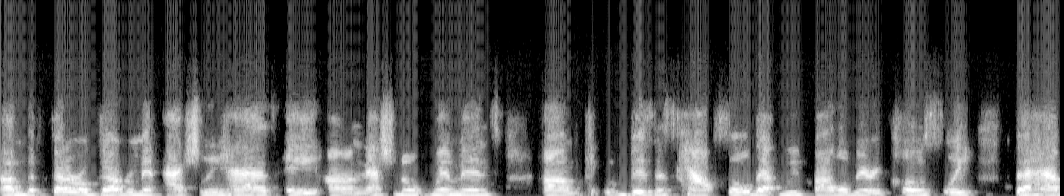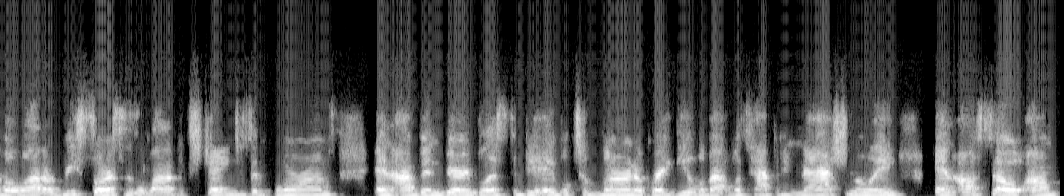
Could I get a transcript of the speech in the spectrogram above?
Um, the federal government actually has a um, National Women's um, Business Council that we follow very closely that have a lot of resources, a lot of exchanges and forums. And I've been very blessed to be able to learn a great deal about what's happening nationally and also um,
